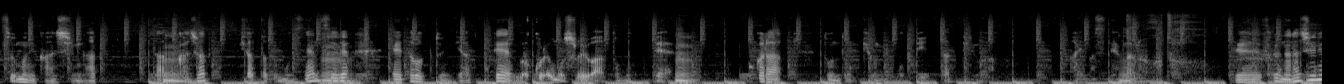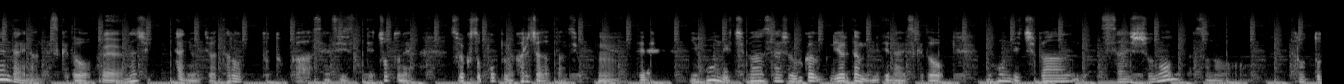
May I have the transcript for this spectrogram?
そういうものに関心があったうん。感じだったと思うんですね、えそれで、うんえータロットに出会ってうわこれ面白いわと思って、うん。そこからどんどん興味を持っていったっていうのはありますね。なるほど。でそれは70年代なんですけどええ。70年代においてはタロットとか先生術ってちょっとねそれこそポップなカルチャーだったんですよ。うん。日本で一番最初僕はリアルタイムで見てないですけど日本で一番最初のそのタロット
